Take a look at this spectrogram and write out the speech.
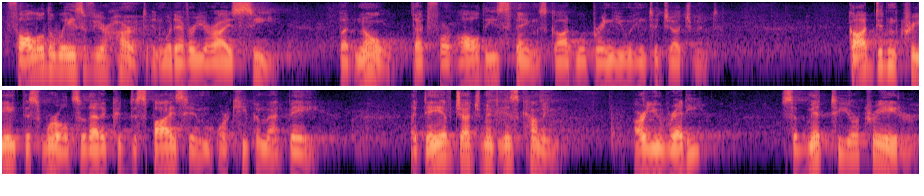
Follow the ways of your heart in whatever your eyes see, but know that for all these things God will bring you into judgment. God didn't create this world so that it could despise him or keep him at bay. A day of judgment is coming. Are you ready? Submit to your Creator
